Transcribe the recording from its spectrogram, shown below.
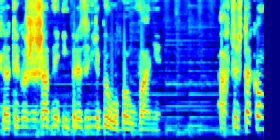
Dlatego, że żadnej imprezy nie było, bałwanie. A chcesz taką?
